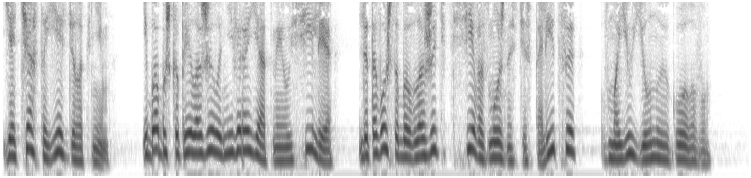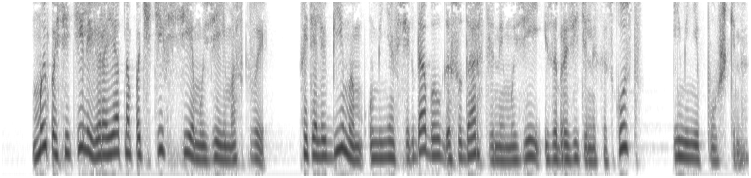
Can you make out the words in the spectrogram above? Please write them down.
Я часто ездила к ним, и бабушка приложила невероятные усилия, для того, чтобы вложить все возможности столицы в мою юную голову. Мы посетили, вероятно, почти все музеи Москвы. Хотя любимым у меня всегда был Государственный музей изобразительных искусств имени Пушкина.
